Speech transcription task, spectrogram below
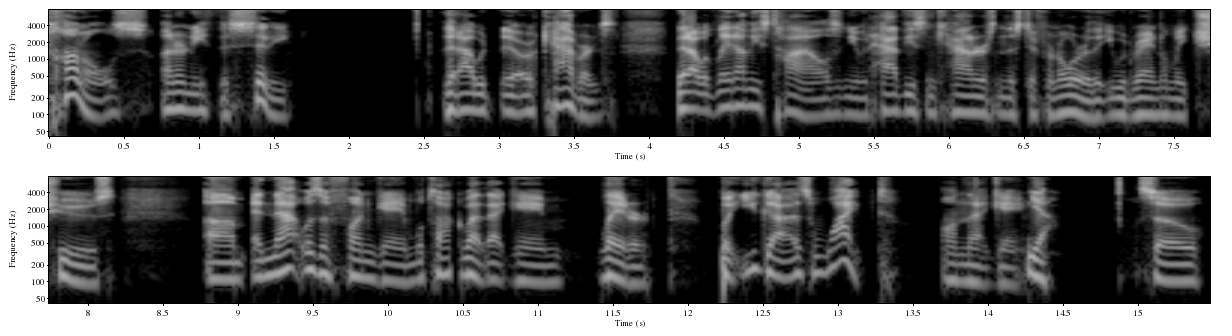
tunnels underneath the city, that I would, or caverns, that I would lay down these tiles and you would have these encounters in this different order that you would randomly choose. Um, and that was a fun game. We'll talk about that game later. But you guys wiped on that game. Yeah, So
